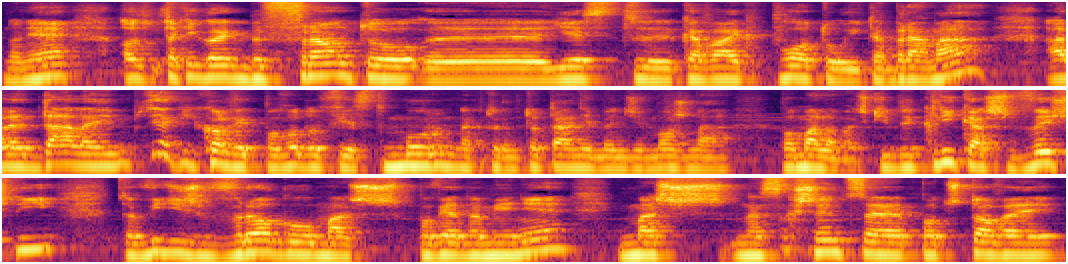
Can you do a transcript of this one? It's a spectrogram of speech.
No nie? Od takiego jakby frontu y, jest kawałek płotu i ta brama, ale dalej z jakichkolwiek powodów jest mur, na którym totalnie będzie można pomalować. Kiedy klikasz wyślij, to widzisz w rogu masz powiadomienie, masz na skrzynce pocztowej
